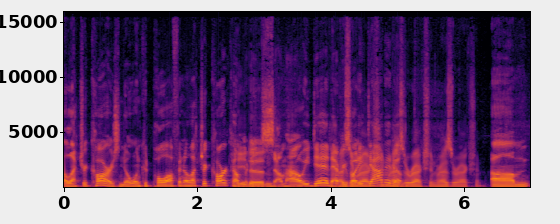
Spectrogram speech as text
Electric cars. No one could pull off an electric car company. did. Somehow he did. Everybody doubted him resurrection, resurrection. Um,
